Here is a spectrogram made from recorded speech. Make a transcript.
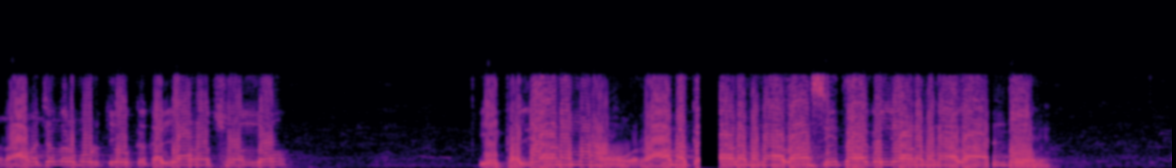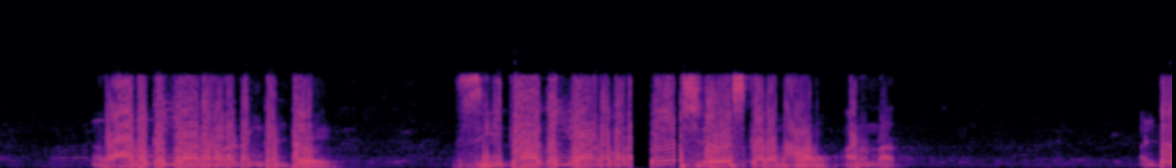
రామచంద్రమూర్తి యొక్క కళ్యాణోత్సవంలో ఈ కళ్యాణమును రామ కళ్యాణమనాలా సీతా కళ్యాణమనాలా అంటే రామ కళ్యాణం అనటం కంటే సీతా కళ్యాణం అనమే శ్రేయస్కరము అని అన్నారు అంటే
